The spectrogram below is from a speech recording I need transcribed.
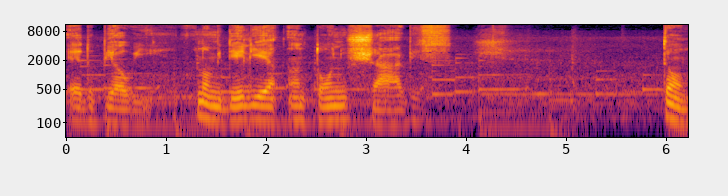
é do Piauí. O nome dele é Antônio Chaves. Então,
